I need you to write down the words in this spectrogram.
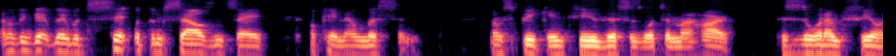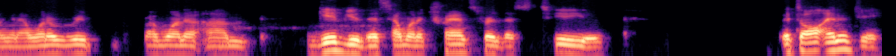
I don't think that they would sit with themselves and say, okay, now listen, I'm speaking to you. This is what's in my heart. This is what I'm feeling. And I want to, re- I want to um, give you this. I want to transfer this to you. It's all energy,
